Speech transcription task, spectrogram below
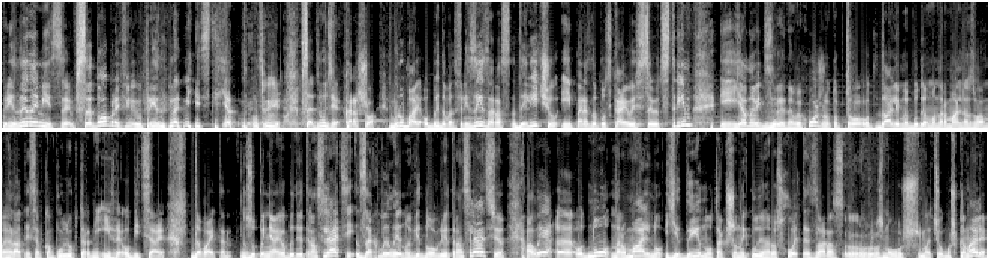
Фрізи на місце, все добре, фрізи на місці. Я... Все, друзі, хорошо. Вирубаю обидва фрізи, зараз делічу і перезапускаю ось цей от стрім. І я навіть з гри не виходжу. Тобто, от далі ми будемо нормально з вами гратися в компулюкторні ігри. Обіцяю. Давайте зупиняю обидві трансляції. За хвилину відновлюю трансляцію, але е, одну нормальну, єдину, так що нікуди не розходьте. Зараз е, знову ж на цьому ж каналі.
